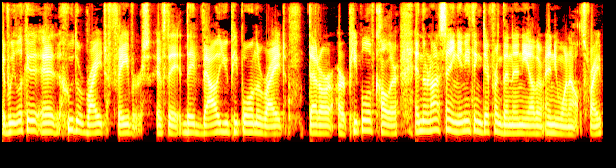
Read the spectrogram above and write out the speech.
if we look at, at, who the right favors if they they value people on the right that are are people of color and they're not saying anything different than any other anyone else right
